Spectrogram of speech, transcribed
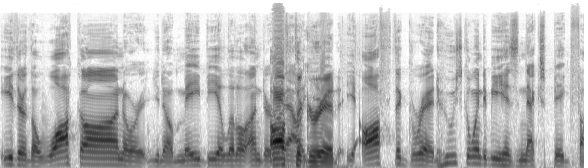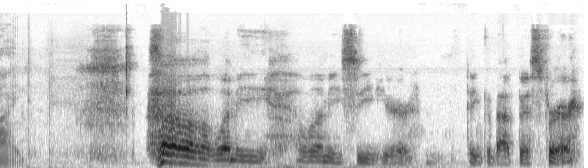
either the walk on or you know maybe a little undervalued, grid. Off the grid. Who's going to be his next big find? Oh, let me let me see here. Think about this for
